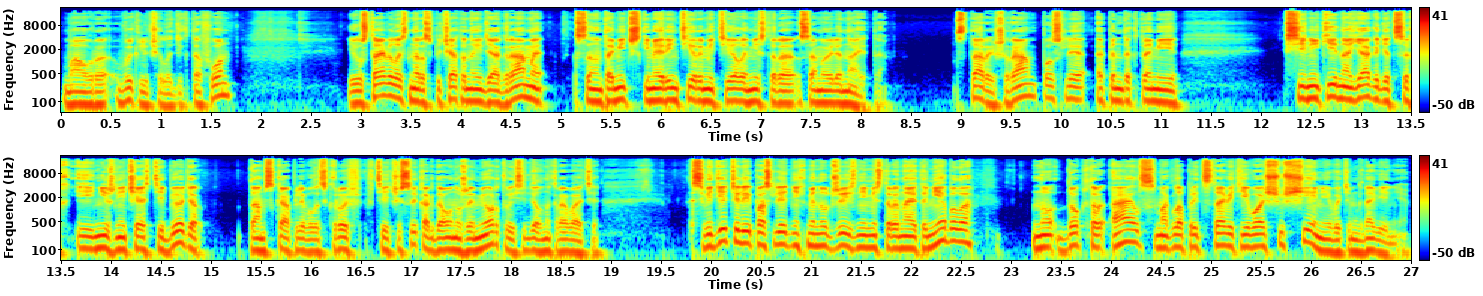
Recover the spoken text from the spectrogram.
Маура выключила диктофон и уставилась на распечатанные диаграммы с анатомическими ориентирами тела мистера Самуэля Найта. Старый шрам после аппендэктомии, синяки на ягодицах и нижней части бедер, там скапливалась кровь в те часы, когда он уже мертвый сидел на кровати — Свидетелей последних минут жизни мистера Найта не было, но доктор Айлс могла представить его ощущения в эти мгновения.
